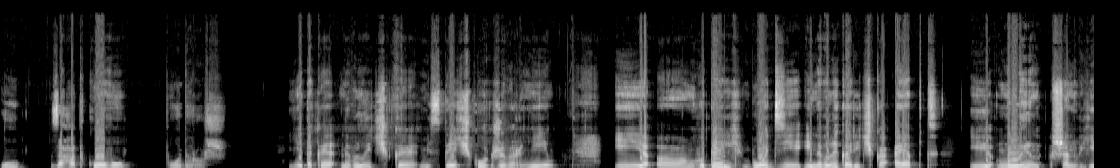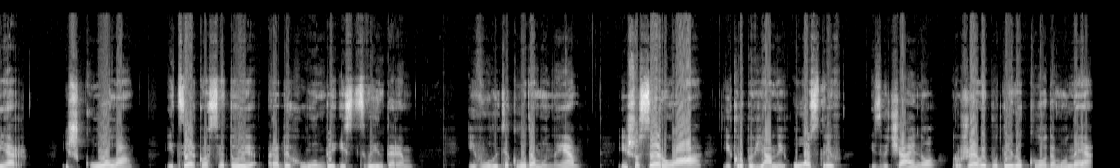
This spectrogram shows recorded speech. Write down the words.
у загадкову подорож. Є таке невеличке містечко Живерні, і е, готель Боді, і невелика річка Епт, і млин Шанв'єр, і школа, і церква Святої Радегунди із цвинтарем, і вулиця Клода Моне, і шосе Руа, і Кропив'яний острів, і, звичайно, рожевий будинок Клода Моне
